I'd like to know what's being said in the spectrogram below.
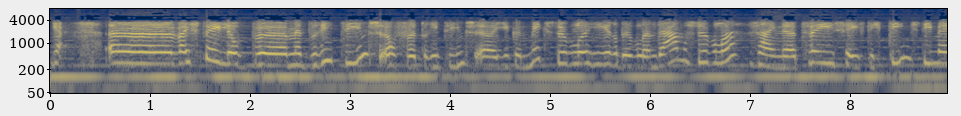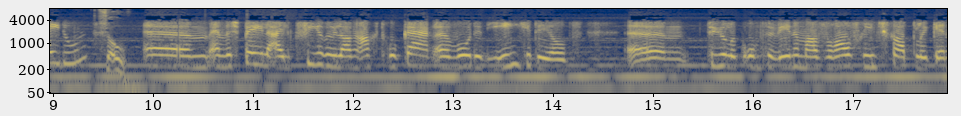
Ja, uh, wij spelen op, uh, met drie teams, of uh, drie teams. je kunt mixdubbelen, herendubbelen en damesdubbelen. Er zijn 72 teams die meedoen. Zo. Um, en we spelen eigenlijk vier uur lang achter elkaar, worden die ingedeeld. Um, tuurlijk om te winnen, maar vooral vriendschappelijk. En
